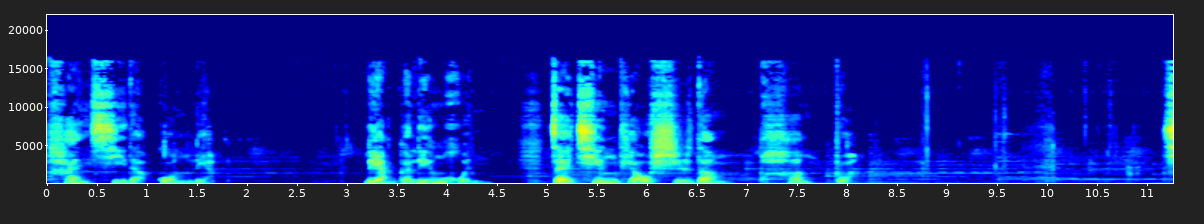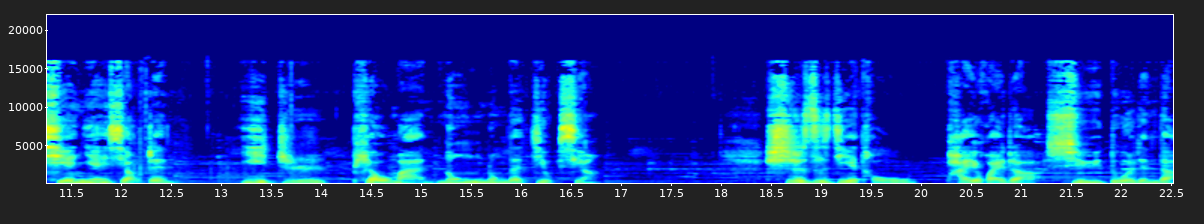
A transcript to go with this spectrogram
叹息的光亮。两个灵魂在轻条石凳碰撞，千年小镇一直飘满浓浓的酒香。十字街头徘徊着许多人的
